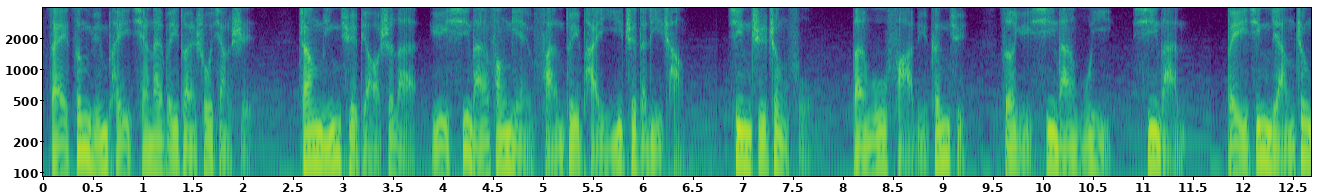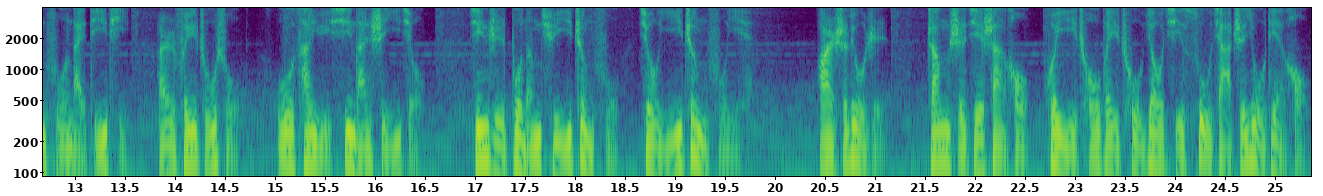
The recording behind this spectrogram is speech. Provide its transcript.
在曾云佩前来为段说相时，张明确表示了与西南方面反对派一致的立场。今之政府本无法律根据，则与西南无异。西南、北京两政府乃敌体，而非主属。吾参与西南事已久，今日不能去一政府，就一政府也。二十六日，张氏接善后会议筹备处邀其速驾之右殿后，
